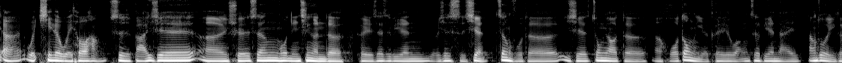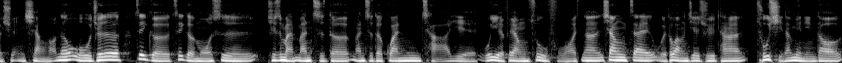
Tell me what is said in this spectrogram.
呃委新的委托行，是把一些呃学生或年轻人的可以在这边有一些实现，政府的一些重要的呃活动也可以往这边来当做一个选项哈。那我觉得这个这个模式其实蛮蛮值得蛮值得观察，也我也非常祝福啊。那像在委托行街区，它初期它面临到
